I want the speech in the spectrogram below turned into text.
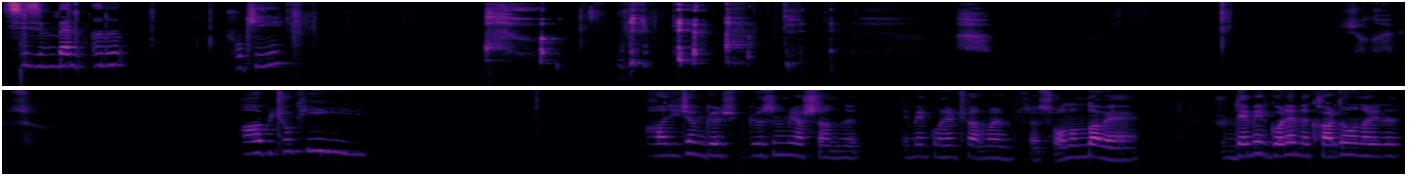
Sizin ben anın çok iyi. Şaka yapıyorsun. Abi çok iyi. Ağlayacağım göz, gözüm yaşlandı. Demir golem çağırmayın sonunda be. Şu demir golemle kardan olayını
